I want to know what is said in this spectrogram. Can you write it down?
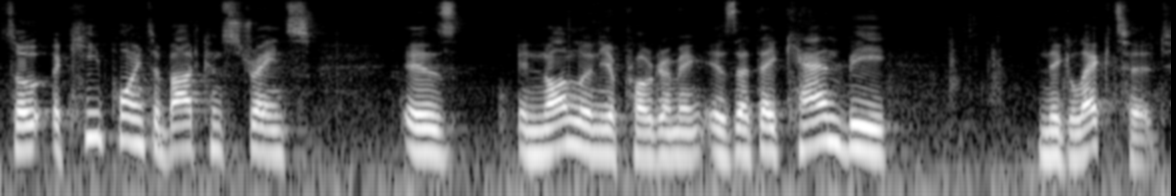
So a key point about constraints is in nonlinear programming is that they can be neglected,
